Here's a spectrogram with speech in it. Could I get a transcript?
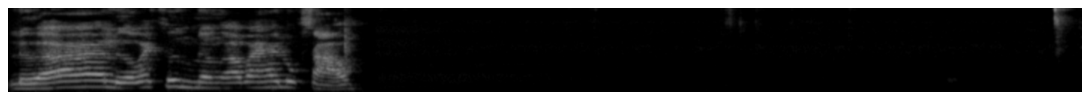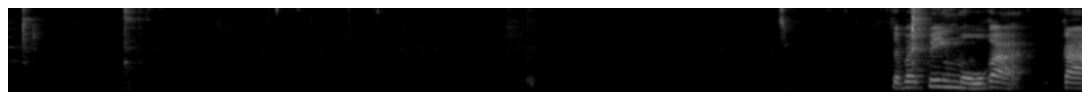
เหลือเหลือไว้ครึ่งหนึ่งเอาไว้ให้ลูกสาว จะไปปิ้งหมูกับกา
